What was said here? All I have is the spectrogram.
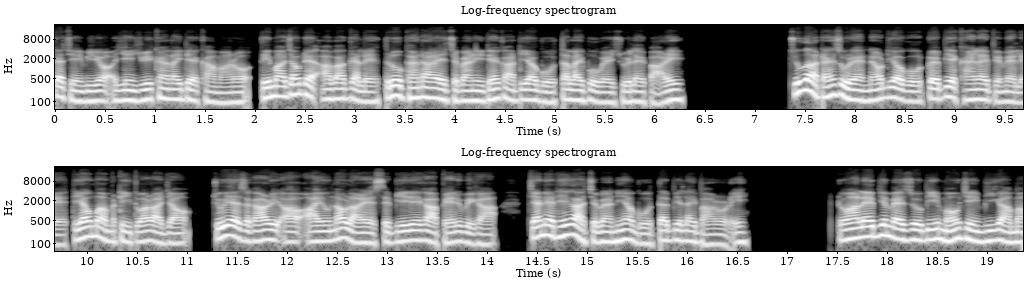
ကတ်ချိန်ပြီးတော့အရင်ရွေးခန်းလိုက်တဲ့အခါမှာတော့ဒေမာကြောက်တဲ့အာဘာကက်လည်းသူတို့ဖမ်းထားတဲ့ဂျပန်တွေတဲကတယောက်ကိုတတ်လိုက်ဖို့ပဲရွေးလိုက်ပါတယ်။ကျူးကတိုင်းဆိုတဲ့နောက်တစ်ယောက်ကိုတွယ်ပြစ်ခိုင်းလိုက်ပြင်မဲ့လည်းတယောက်မှမတီသွားတာကြောင့်ကျူးရဲ့စကားတွေအောင်အာယုံနောက်လာတဲ့စပြေးတွေကဘဲတွေကကျန်တဲ့ထဲကဂျပန်နှစ်ယောက်ကိုတပ်ပစ်လိုက်ပါတော့တယ်။တွန်အားလဲပြစ်မယ်ဆိုပြီးမောင်းချိန်ပြီးကမှ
